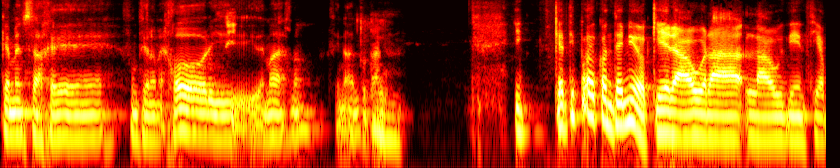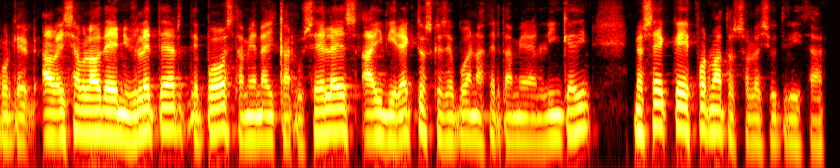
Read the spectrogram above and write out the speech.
qué mensaje funciona mejor y, demás, ¿no? Al final. Total. ¿Y qué tipo de contenido quiere ahora la audiencia? Porque habéis hablado de newsletters, de posts, también hay carruseles, hay directos que se pueden hacer también en LinkedIn. No sé qué formato soléis utilizar.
